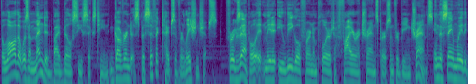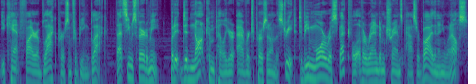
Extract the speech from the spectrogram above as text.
The law that was amended by Bill C 16 governed specific types of relationships. For example, it made it illegal for an employer to fire a trans person for being trans, in the same way that you can't fire a black person for being black. That seems fair to me. But it did not compel your average person on the street to be more respectful of a random trans passerby than anyone else.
